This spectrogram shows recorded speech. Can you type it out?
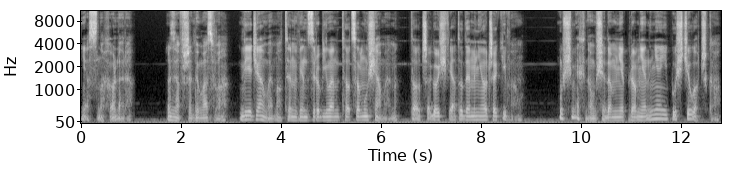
Jasna cholera. Zawsze była zła. Wiedziałem o tym, więc zrobiłem to, co musiałem, to, czego świat ode mnie oczekiwał. Uśmiechnął się do mnie promiennie i puścił oczko.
